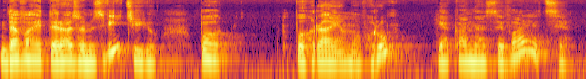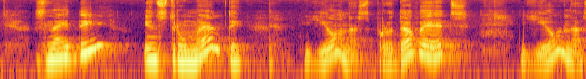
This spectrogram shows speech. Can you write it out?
давайте разом з Вітєю по- пограємо в гру, яка називається Знайди інструменти. Є у нас продавець, є у нас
